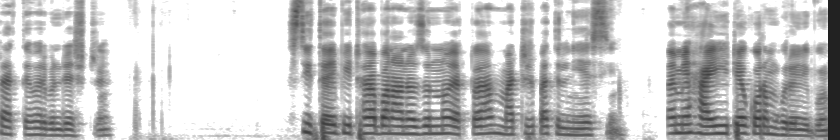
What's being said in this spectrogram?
রাখতে পারবেন রেস্টে। চিতাই পিঠা বানানোর জন্য একটা মাটির পাতিল নিয়েছি। আমি হাই হিটে গরম করে নিব।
